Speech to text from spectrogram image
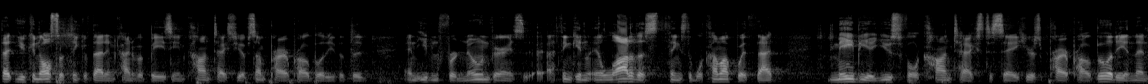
that you can also think of that in kind of a Bayesian context. You have some prior probability that the, and even for known variants, I think in, in a lot of the things that we'll come up with, that may be a useful context to say, here's a prior probability, and then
